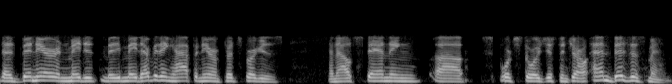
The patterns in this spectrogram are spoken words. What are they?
that's been here and made it made everything happen here in Pittsburgh is an outstanding uh, sports story just in general and businessman.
